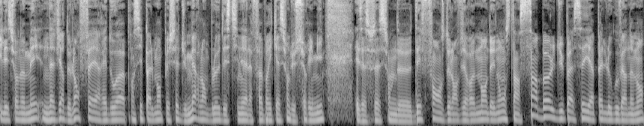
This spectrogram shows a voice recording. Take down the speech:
Il est surnommé navire de l'enfer et doit principalement pêcher du merlan bleu destiné à la fabrication du surimi. Les associations de défense de l'environnement dénoncent un symbole du passé et appellent le gouvernement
